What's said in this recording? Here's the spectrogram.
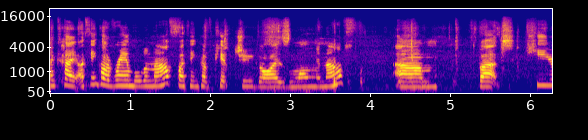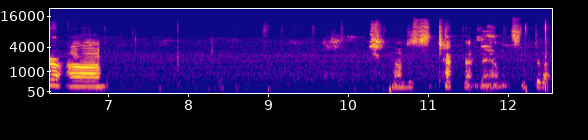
Okay, I think I've rambled enough. I think I've kept you guys long enough. Um, but here are I'll just tack that down. Let's lift it up.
